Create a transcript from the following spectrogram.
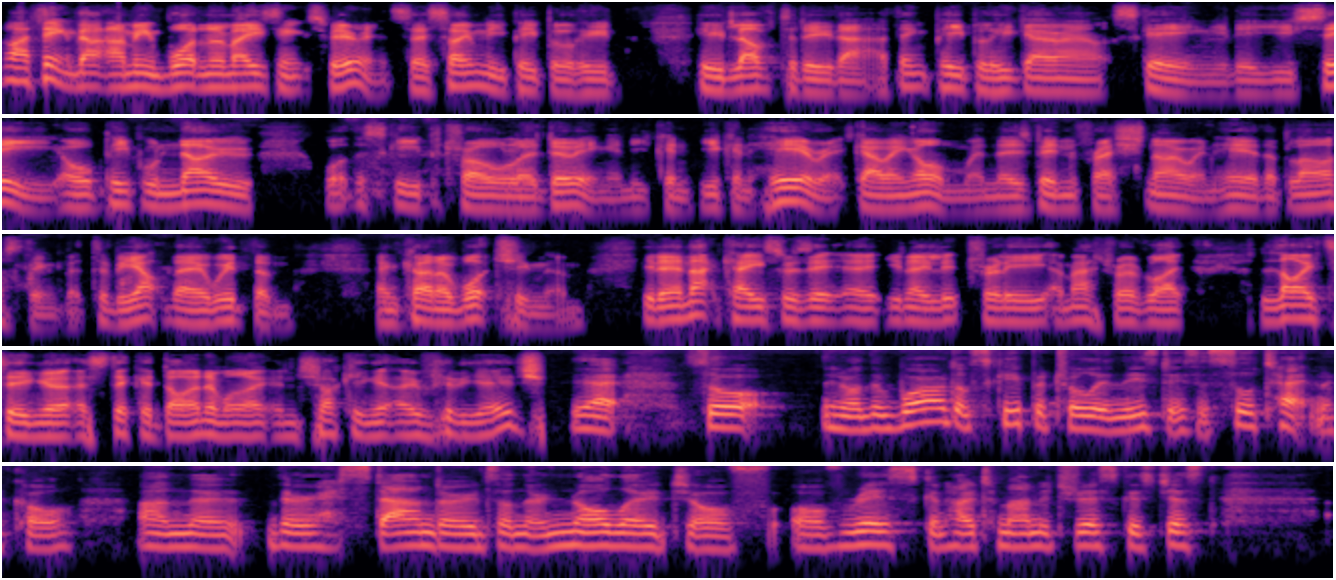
I think that I mean, what an amazing experience! There's so many people who who love to do that. I think people who go out skiing, you know, you see, or people know what the ski patrol are doing, and you can you can hear it going on when there's been fresh snow and hear the blasting. But to be up there with them and kind of watching them, you know, in that case, was it uh, you know literally a matter of like lighting a, a stick of dynamite and chucking it over the edge? Yeah. So you know, the world of ski patrolling these days is so technical and the, their standards and their knowledge of, of risk and how to manage risk is just,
